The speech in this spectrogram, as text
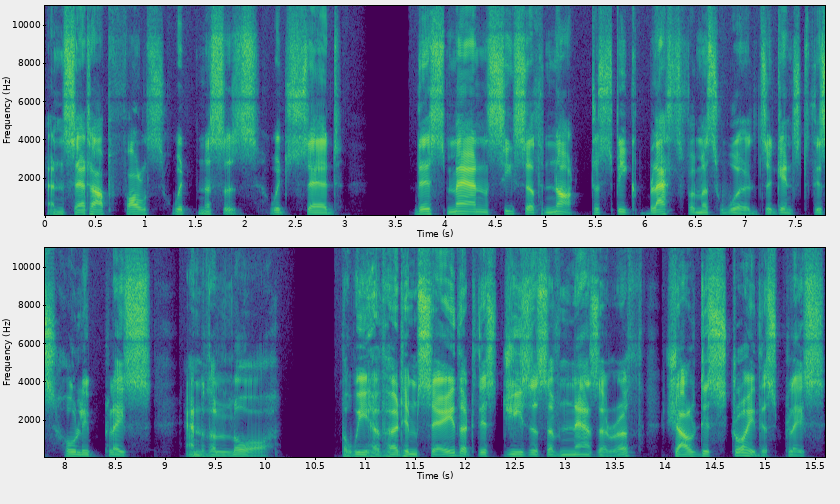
and set up false witnesses, which said, This man ceaseth not to speak blasphemous words against this holy place and the law. For we have heard him say that this Jesus of Nazareth shall destroy this place,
